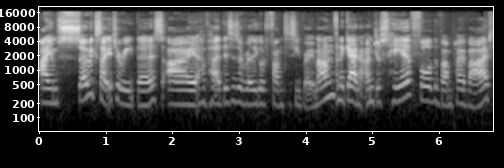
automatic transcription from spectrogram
I am so excited to read this. I have heard this is a really good fantasy romance. And again I'm just here for the vampire vibes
